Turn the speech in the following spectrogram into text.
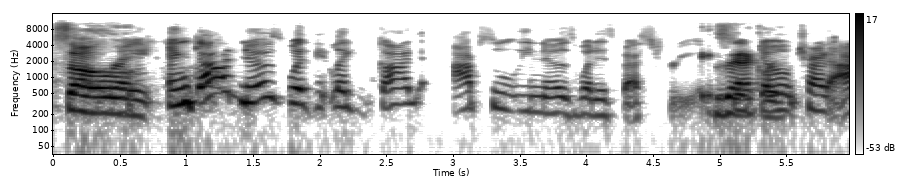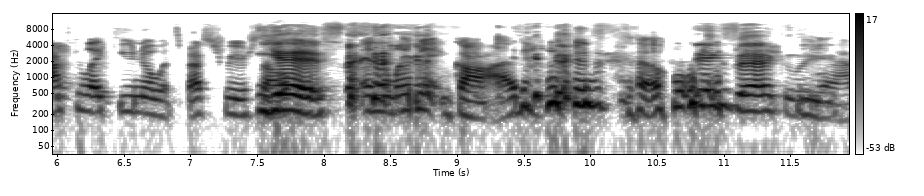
So right. And god knows what like god absolutely knows what is best for you. Exactly. so don't try to act like you know what's best for yourself yes. and limit god. So exactly. yeah.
